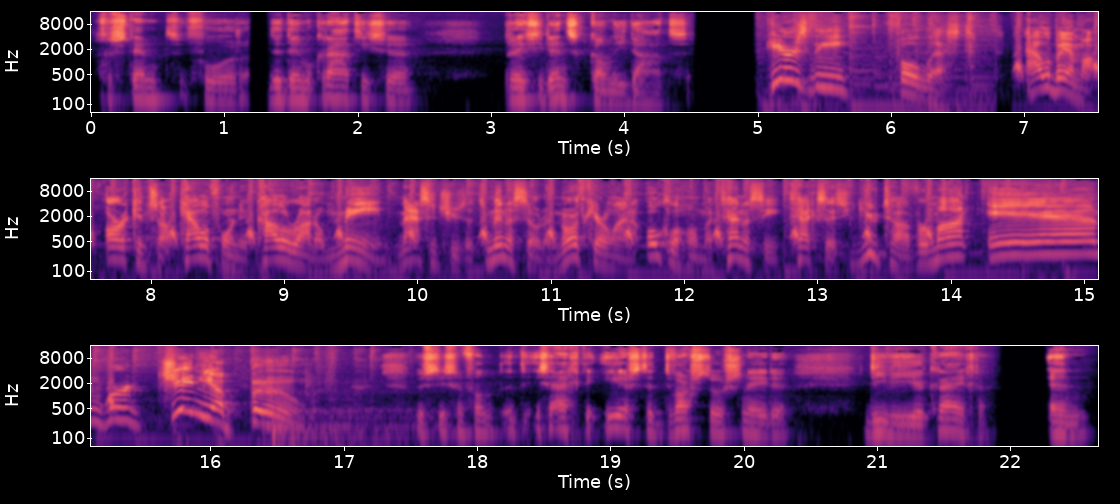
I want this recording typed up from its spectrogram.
gestemd voor de Democratische presidentskandidaat. Here's the full list. Alabama, Arkansas, California, Colorado, Maine, Massachusetts, Minnesota, North Carolina, Oklahoma, Tennessee, Texas, Utah, Vermont en Virginia. Boom! Dus het is, van, het is eigenlijk de eerste dwarsdoorsnede die we hier krijgen. En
